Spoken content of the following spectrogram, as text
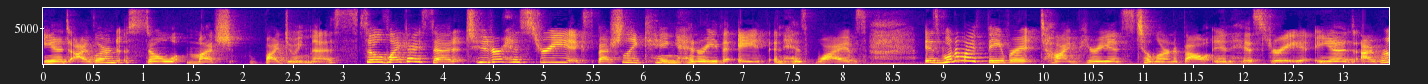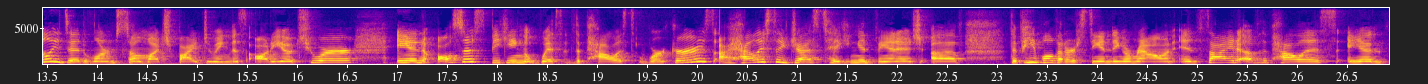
And I learned so much by doing this. So like I said, Tudor history, especially King Henry VIII and his wives, is one of my favorite time periods to learn about in history and I really did learn so much by doing this audio tour and also speaking with the palace workers. I highly suggest taking advantage of the people that are standing around inside of the palace and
